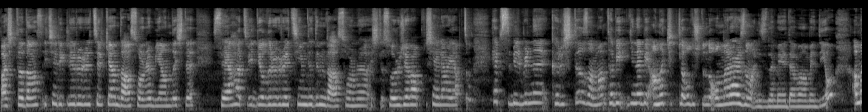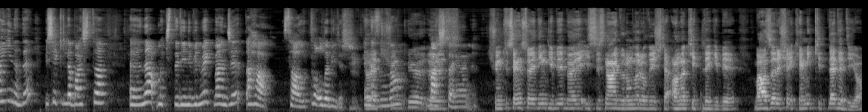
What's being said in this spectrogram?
Başta dans içerikleri üretirken daha sonra bir anda işte seyahat videoları üreteyim dedim. Daha sonra işte soru cevaplı şeyler yaptım. Hepsi birbirine karıştığı zaman tabii yine bir ana kitle oluştuğunda onlar her zaman izlemeye devam ediyor. Ama yine de bir şekilde başta e, ne yapmak istediğini bilmek bence daha sağlıklı olabilir. En evet, azından çünkü, başta yani. Çünkü senin söylediğin gibi böyle istisnai durumlar oluyor işte ana kitle gibi. Bazıları şey kemik kitle de diyor.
